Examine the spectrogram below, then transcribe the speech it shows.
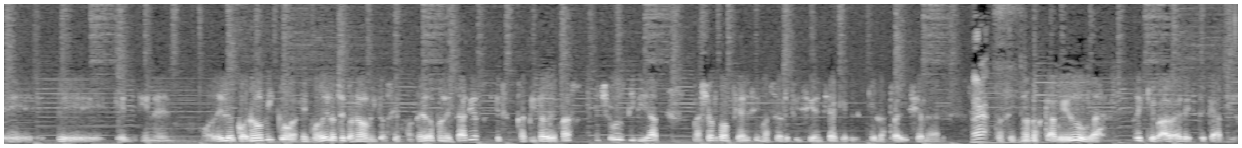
eh, de, en, el modelo económico, en modelos económicos, en modelos monetarios, es un camino de más mayor utilidad, mayor confianza y mayor eficiencia que, los tradicionales. Entonces no nos cabe duda de que va a haber este cambio.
